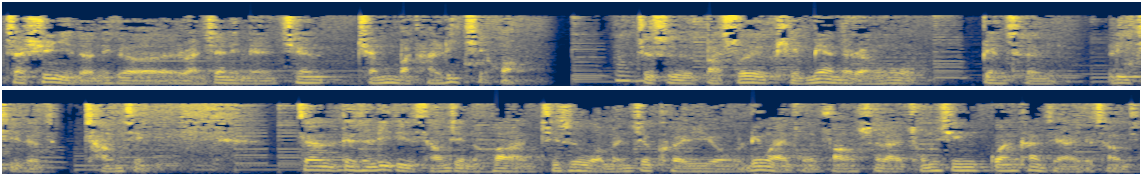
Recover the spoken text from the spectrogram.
在虚拟的那个软件里面，先全部把它立体化，就是把所有平面的人物变成立体的场景。这样变成立体的场景的话，其实我们就可以用另外一种方式来重新观看这样一个场景。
